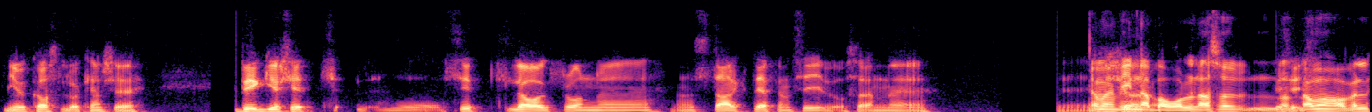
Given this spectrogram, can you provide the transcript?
Newcastle då kanske bygger sitt, sitt lag från eh, en stark defensiv och sen Ja men vinna boll, alltså de, de har väl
